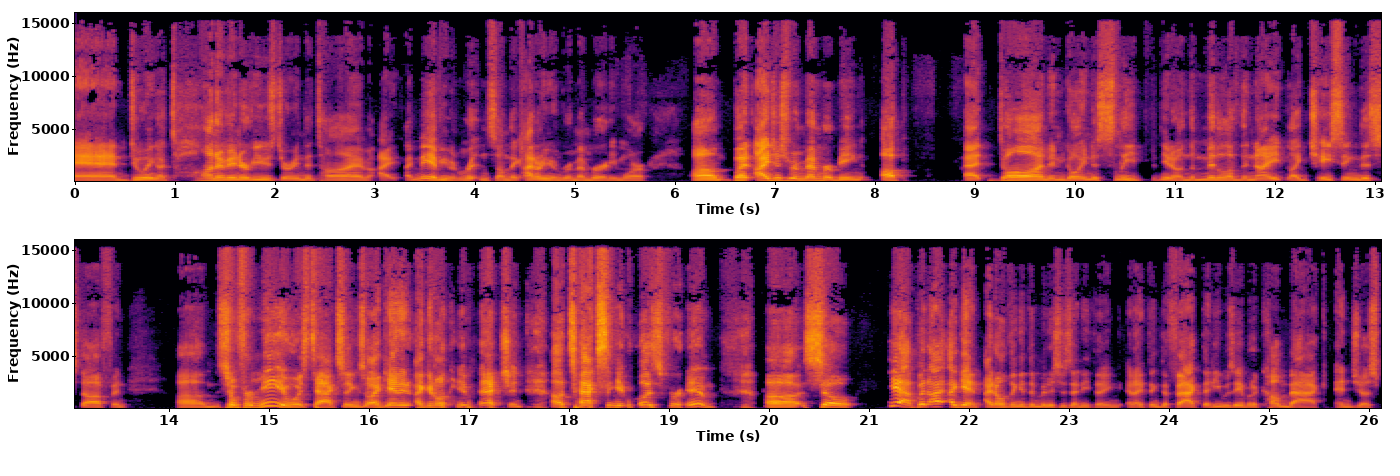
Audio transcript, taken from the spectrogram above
and doing a ton of interviews during the time. I, I may have even written something. I don't even remember anymore. Um, but I just remember being up at dawn and going to sleep, you know, in the middle of the night, like chasing this stuff. And um, so for me, it was taxing. So I can't, I can only imagine how taxing it was for him. Uh, so yeah, but I, again, I don't think it diminishes anything. And I think the fact that he was able to come back and just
